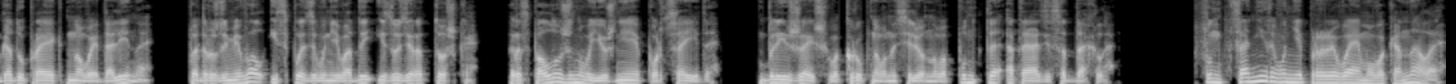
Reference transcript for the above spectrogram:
году проект «Новая долина» подразумевал использование воды из озера Тошка, расположенного южнее Порт-Саида ближайшего крупного населенного пункта от оазиса Дахла. Функционирование прорываемого канала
